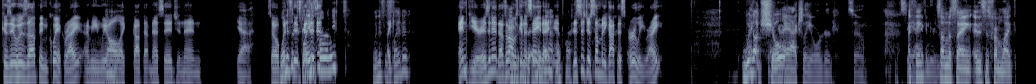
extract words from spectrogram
Because it was up and quick, right? I mean, we Mhm. all like got that message, and then yeah. So When but is it thi- slated for release? When is it like, slated? end of year, isn't it? That's what I was gonna is it end say. That year? it, Okay. this is just somebody got this early, right? We're I not can check. sure. I actually ordered. So let's I think haven't really- some are saying uh, this is from like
